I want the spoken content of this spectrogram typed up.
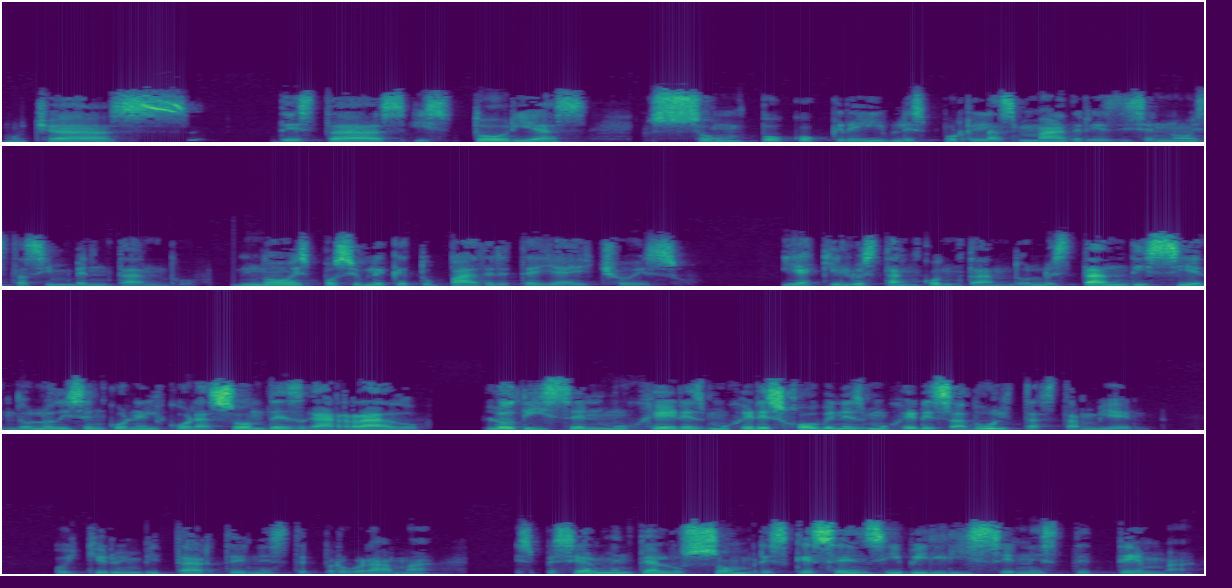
Muchas de estas historias son poco creíbles por las madres. Dicen, no, estás inventando. No es posible que tu padre te haya hecho eso. Y aquí lo están contando, lo están diciendo, lo dicen con el corazón desgarrado, lo dicen mujeres, mujeres jóvenes, mujeres adultas también. Hoy quiero invitarte en este programa especialmente a los hombres, que sensibilicen este tema,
